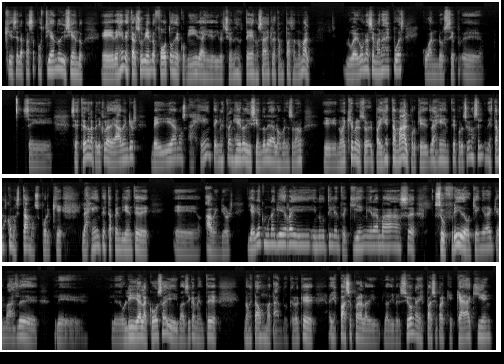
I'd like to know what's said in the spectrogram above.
que se la pasa posteando diciendo, eh, dejen de estar subiendo fotos de comida y de diversiones de ustedes, no saben que la estamos pasando mal. Luego, una semana después, cuando se, eh, se, se, estrena la película de Avengers, veíamos a gente en el extranjero diciéndole a los venezolanos, eh, no es que el país está mal, porque la gente, por eso que no estamos como estamos, porque la gente está pendiente de Avengers y había como una guerra inútil entre quién era más sufrido, quién era el que más le, le, dolía la cosa y básicamente nos estábamos matando. Creo que hay espacio para la, diversión, hay espacio para que cada quien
